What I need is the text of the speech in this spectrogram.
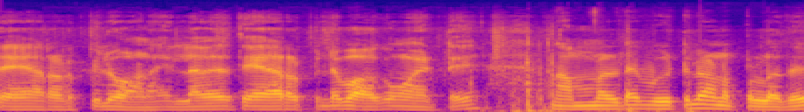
തയ്യാറെടുപ്പിലുമാണ് എല്ലാവിധ തയ്യാറെടുപ്പിന്റെ ഭാഗമായിട്ട് നമ്മളുടെ വീട്ടിലാണ് ഇപ്പോൾ ഉള്ളത്.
